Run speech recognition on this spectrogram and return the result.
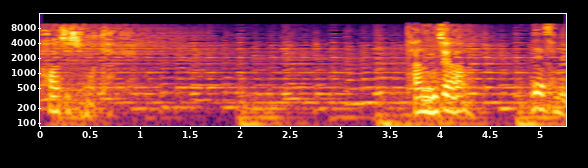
퍼지지 못하게. 당장 네, 선배.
